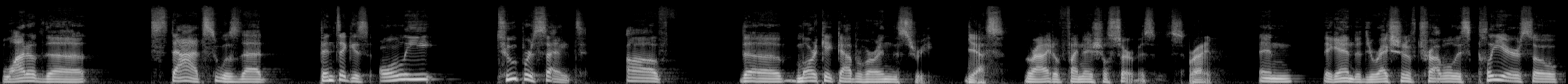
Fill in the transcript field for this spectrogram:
one of the stats was that fintech is only 2% of the market cap of our industry. Yes. Right. Of financial services. Right. And again, the direction of travel is clear. So,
